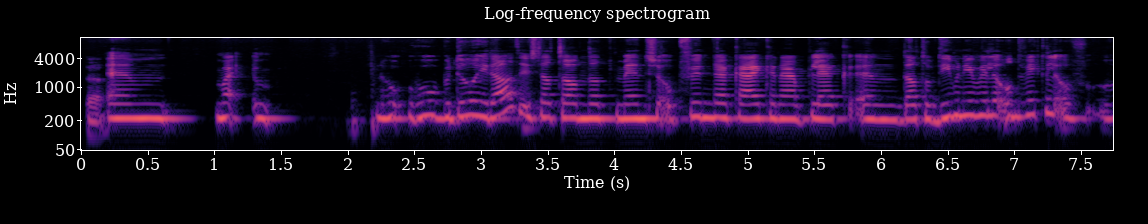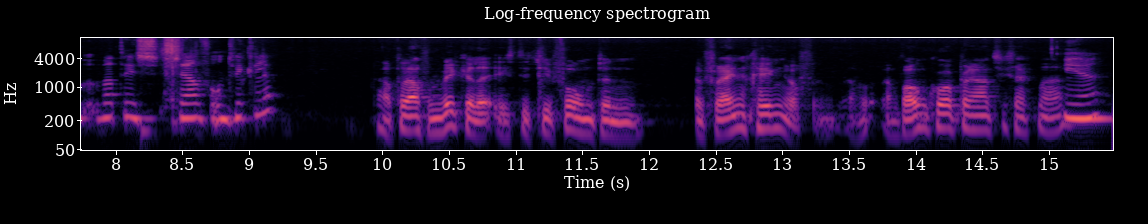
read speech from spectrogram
Ja. Um, maar um, hoe, hoe, bedoel je dat? Is dat dan dat mensen op Funda kijken naar een plek en dat op die manier willen ontwikkelen? Of wat is zelf ontwikkelen? Nou, vanaf ontwikkelen is dat je vormt een, een vereniging of een, een wooncorporatie, zeg maar. Ja.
